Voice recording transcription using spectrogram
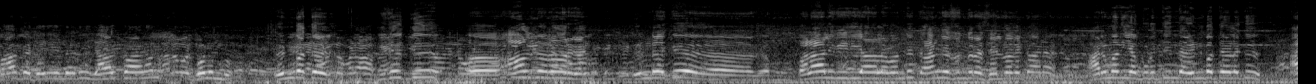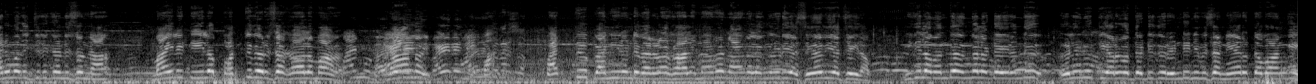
பார்க்க தெரிகின்றது யாழ்ப்பாணம் கொழும்பு எண்பத்தேழு இதுக்கு ஆளுநர் அவர்கள் இன்றைக்கு பலாலி வீதியால் வந்து காங்கிரஸ் சுந்தர செல்வதற்கான அனுமதியை கொடுத்து இந்த எண்பத்தேழுக்கு அனுமதிச்சிருக்கேன்னு சொன்னால் மயிலிட்டியில் பத்து வருஷ காலமாக நாங்கள் பத்து பன்னிரெண்டு வருட காலமாக நாங்கள் எங்களுடைய சேவையை செய்தோம். இதில் வந்து எங்கள்கிட்ட இருந்து எழுநூற்றி அறுபத்தெட்டுக்கு ரெண்டு நிமிஷம் நேரத்தை வாங்கி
